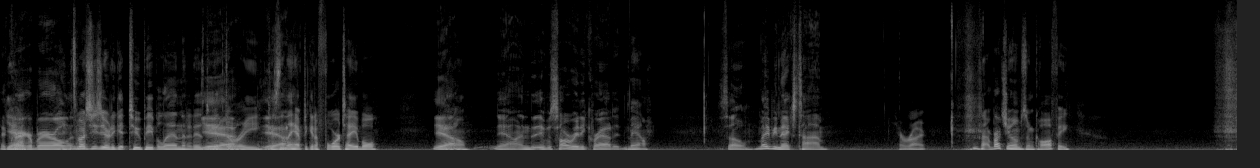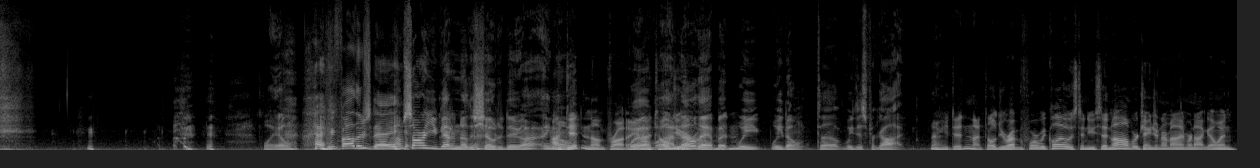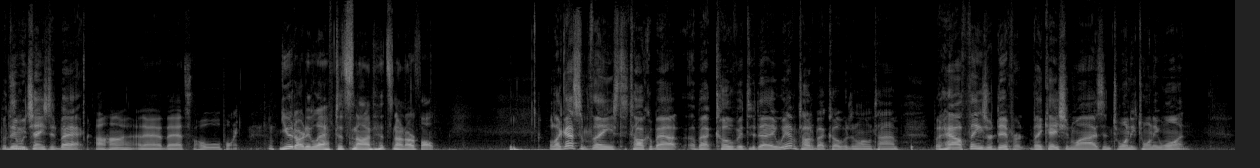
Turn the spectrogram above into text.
at Yeah. Cracker Barrel. it's much easier to get two people in than it is to get three. Because yeah. then they have to get a four table. yeah, know. yeah, and it was already crowded. Yeah. So maybe next time. You're right. I brought you home some coffee. Well, Happy Father's Day. I'm sorry you've got another show to do. I, you know, I didn't on Friday. Well, I told you. I know earlier. that, but Mhm. we we don't. Uh, we just forgot. no, you didn't. I told you right before we closed, and you said, "No, we're changing our mind. We're not going." But then we changed it back. Uh huh. Uh, that's the whole point. You had already left. It's not. It's not our fault. Well, I got some things to talk about about COVID today. We haven't talked about COVID in a long time, but how things are different vacation wise in 2021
